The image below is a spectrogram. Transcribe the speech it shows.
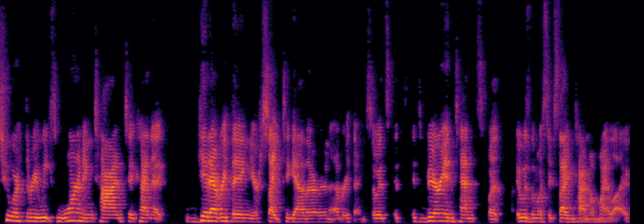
two or three weeks warning time to kind of get everything, your site together and everything. So it's it's it's very intense, but it was the most exciting time of my life.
